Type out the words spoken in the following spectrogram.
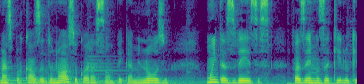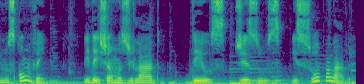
Mas por causa do nosso coração pecaminoso, muitas vezes fazemos aquilo que nos convém e deixamos de lado Deus, Jesus e Sua palavra,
